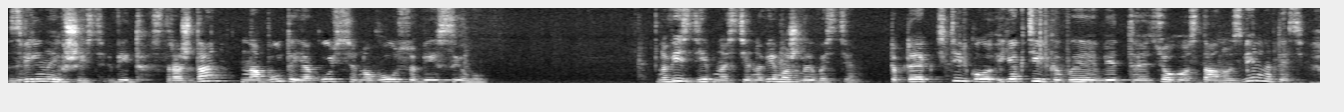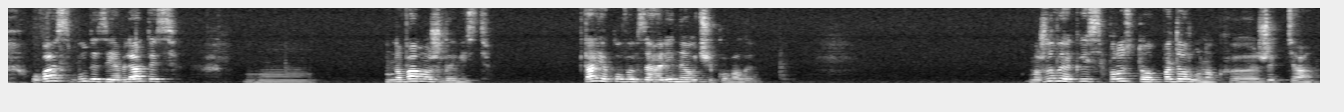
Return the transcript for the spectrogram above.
звільнившись від страждань, набути якусь нову собі силу, нові здібності, нові можливості. Тобто, як тільки, як тільки ви від цього стану звільнитесь, у вас буде з'являтись нова можливість, та, яку ви взагалі не очікували. Можливо, якийсь просто подарунок е, життя.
